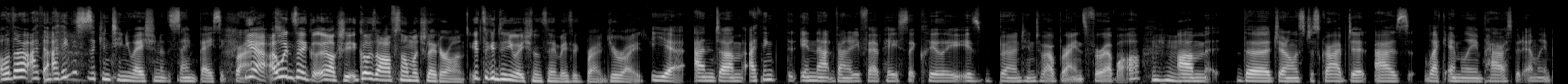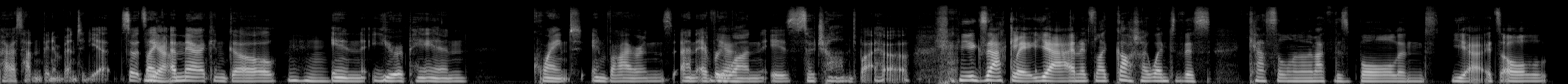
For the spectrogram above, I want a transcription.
Although I, th- I think this is a continuation of the same basic brand. yeah i wouldn't say actually it goes off so much later on it's a continuation of the same basic brand you're right Yeah, and um, I think that in that Vanity Fair piece that clearly is burnt into our brains forever, Mm-hmm. um, the journalist described it as like Emily in Paris, but Emily in Paris hadn't been invented yet. So it's like Yeah. Mm-hmm. American girl in European quaint environs, and everyone is so charmed by her. Exactly. Yeah. And it's like, gosh, I went to this castle and I'm at this ball and yeah, it's all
